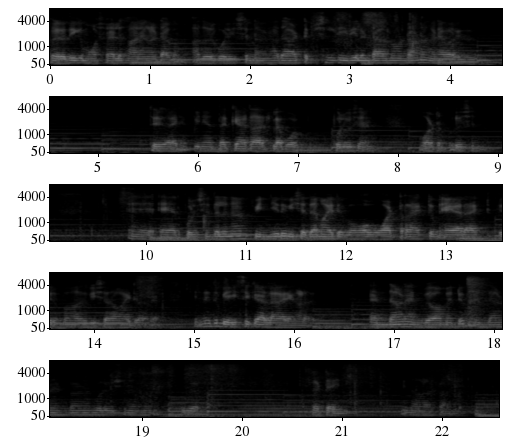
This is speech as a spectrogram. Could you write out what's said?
പ്രകൃതിക്ക് മോശമായ സാധനങ്ങൾ ഉണ്ടാക്കും. അതൊരു പൊല്യൂഷൻ അത് ആർട്ടിഫിഷ്യൽ രീതിയിൽ ഉണ്ടാകുന്നതുകൊണ്ടാണ് അങ്ങനെ പറയുന്നത്. ഇതൊരു കാര്യം പിന്നെ എന്തൊക്കെയാണ് ആയിട്ടുള്ള pollution water pollution air pollution ഇതെല്ലാം ഞാൻ പിന്നീട് വിശദമായിട്ട് വാട്ടർ ആക്റ്റും എയർ ആക്റ്റും വരുമ്പോൾ അത് വിശദമായിട്ട് പറയാം. ഇന്ന് ഇത് ബേസിക് കാര്യങ്ങൾ എന്താണ് എൻവയോൺമെന്റും എന്താണ് എൻവയോൺമെന്റ് പൊല്യൂഷനും എന്ന് കേട്ടോ ഇനി. നാളെ കാണാം.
